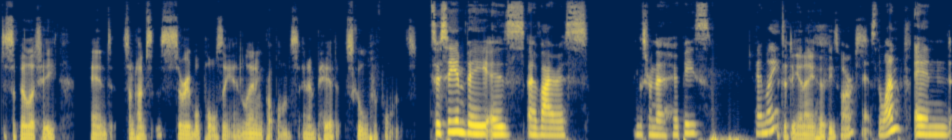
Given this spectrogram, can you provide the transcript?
disability, and sometimes cerebral palsy and learning problems and impaired school performance. So, CMV is a virus, I think it's from the herpes family. It's a DNA herpes virus. That's the one. And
